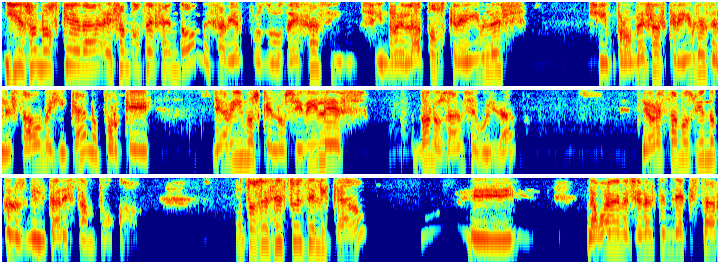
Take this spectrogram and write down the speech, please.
Y eso nos queda, eso nos deja en dónde, Javier? Pues nos deja sin, sin relatos creíbles sin promesas creíbles del Estado mexicano, porque ya vimos que los civiles no nos dan seguridad y ahora estamos viendo que los militares tampoco. Entonces esto es delicado. y la Guardia Nacional tendría que estar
